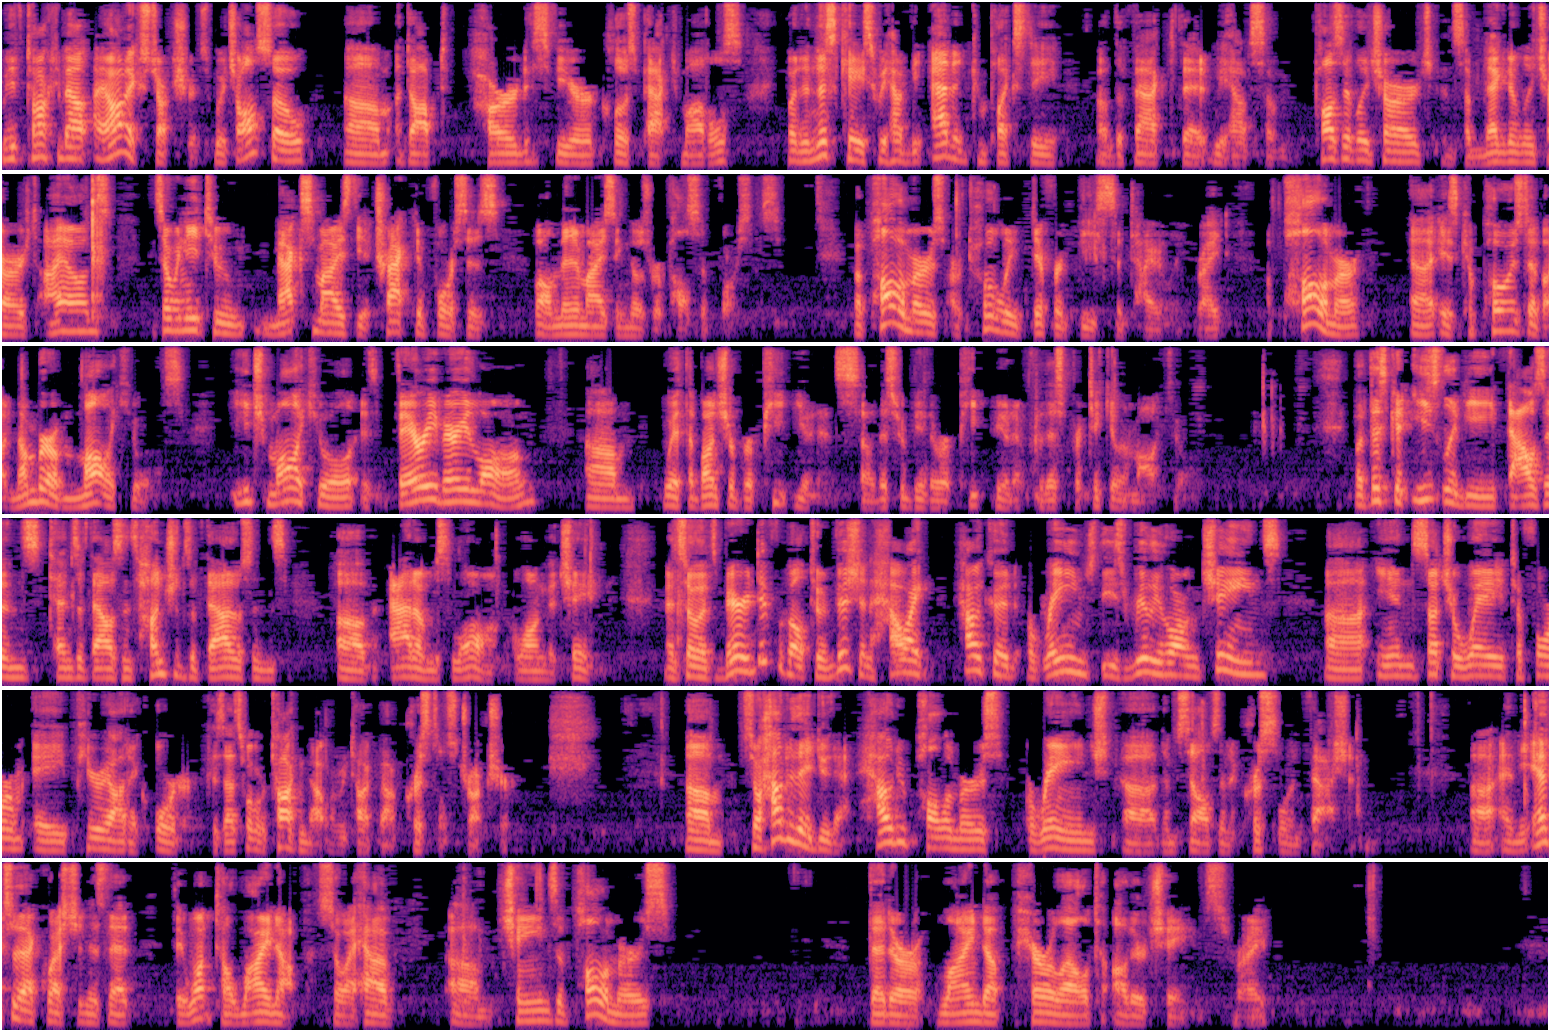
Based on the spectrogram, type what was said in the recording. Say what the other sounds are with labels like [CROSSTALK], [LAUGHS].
We've talked about ionic structures, which also um, adopt hard sphere close packed models. But in this case, we have the added complexity of the fact that we have some positively charged and some negatively charged ions. So we need to maximize the attractive forces while minimizing those repulsive forces. But polymers are totally different beasts entirely, right? A polymer uh, is composed of a number of molecules. Each molecule is very, very long, um, with a bunch of repeat units. So this would be the repeat unit for this particular molecule. But this could easily be thousands, tens of thousands, hundreds of thousands of atoms long along the chain. And so it's very difficult to envision how I, how I could arrange these really long chains uh, in such a way to form a periodic order, because that's what we're talking about when we talk about crystal structure. Um, so how do they do that? How do polymers arrange uh, themselves in a crystalline fashion? Uh, and the answer to that question is that they want to line up. So I have um, chains of polymers that are lined up parallel to other chains, right?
